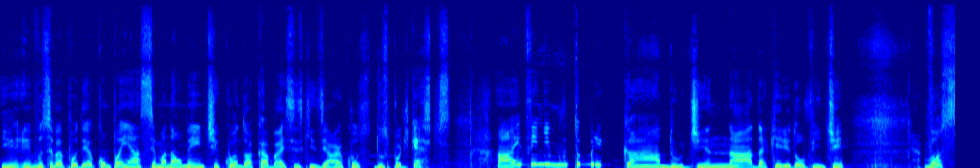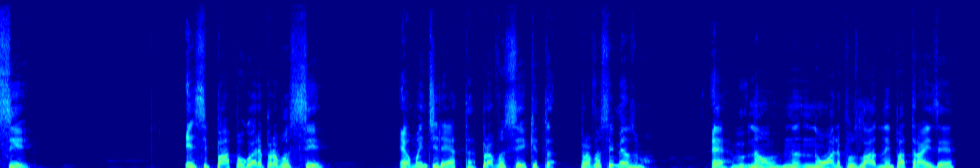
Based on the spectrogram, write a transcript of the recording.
e, e você vai poder acompanhar semanalmente quando acabar esses 15 arcos dos podcasts. Ai, Vini, muito obrigado. De nada, querido ouvinte. Você. Esse papo agora é para você. É uma indireta para você que tá para você mesmo. É, não, não olha para os lados nem para trás, é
